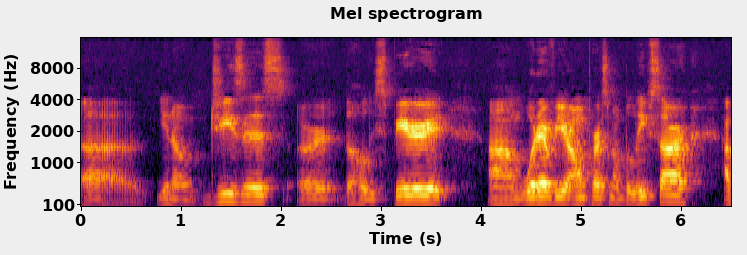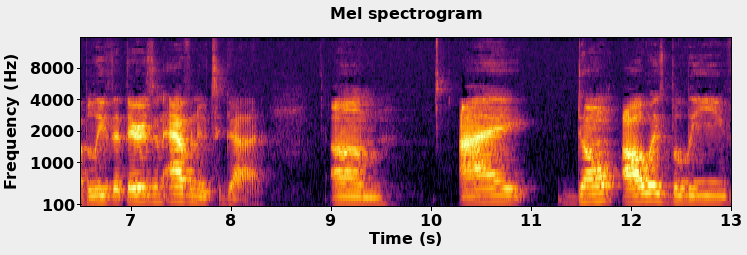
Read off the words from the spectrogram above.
uh, you know, Jesus or the Holy Spirit, um, whatever your own personal beliefs are. I believe that there is an avenue to God. Um, I don't always believe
